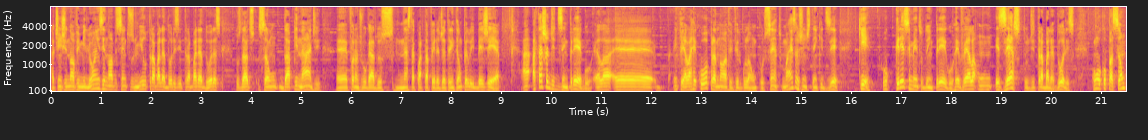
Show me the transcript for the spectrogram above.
Atinge 9 milhões e 900 mil trabalhadores e trabalhadoras. Os dados são da PNAD. É, foram divulgados nesta quarta-feira, dia 31, pelo IBGE. A, a, taxa de desemprego, ela é, enfim, ela recuou para 9,1%, mas a gente tem que dizer que o crescimento do emprego revela um exército de trabalhadores com ocupação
